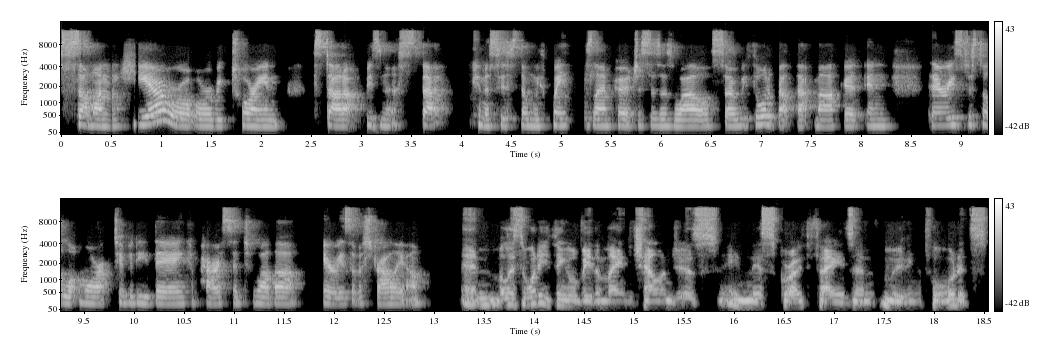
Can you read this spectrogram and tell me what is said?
someone here or, or a Victorian startup business that can assist them with Queensland purchases as well. So we thought about that market, and there is just a lot more activity there in comparison to other areas of Australia. And Melissa, what do you think will be the main challenges in this growth phase and moving forward? It's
